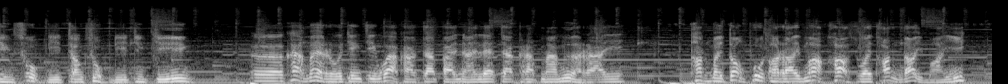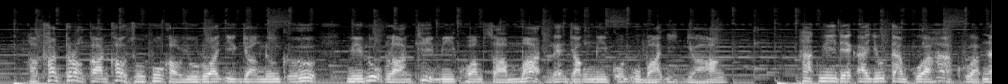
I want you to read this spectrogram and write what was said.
ริงๆโชคดีจังโชคดีจริง ๆ เออข้าไม่รู้จริง ๆ ว่าเขาจะไปไหนและจะกลับมาเมื่อไหรท่านไม่ต้องพูดอะไรมากข้าสวยท่านได้ไหม หากท่านต้องการเข้าสู่ภูเขาอยู่รวยอีกอย่างหนึ่งคือ มีลูกหลานที่มีความสามารถและยังมีกลอุบายอีกอย่าง หากมีเด็กอายุต่ำกว่าห้าขวบใน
